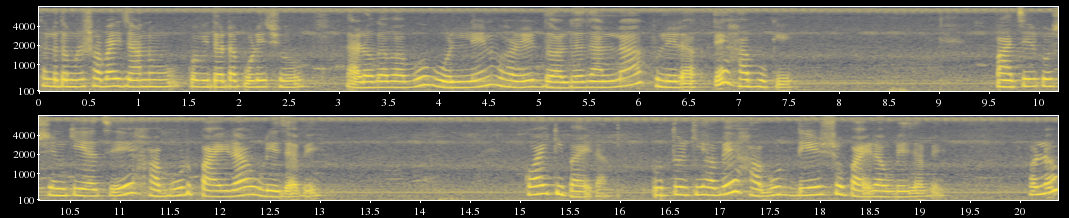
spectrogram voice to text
তাহলে তোমরা সবাই জানো, কবিতাটা পড়েছো। দারোগাবাবু বললেন, ঘরের দরজা জানলা খুলে রাখতে হাবুকে। পাঁচের কোশ্চেন কি আছে? হাবুর পায়রা উড়ে যাবে। কয়টি পায়রা? উত্তর কি হবে? হাবুর দেড়শো পায়রা উড়ে যাবে। হলো,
